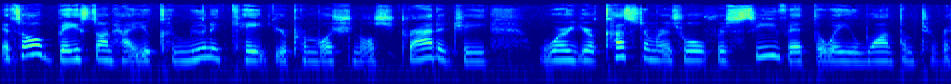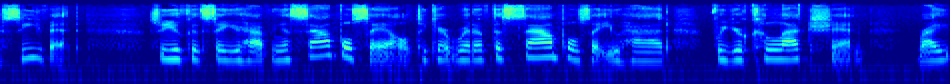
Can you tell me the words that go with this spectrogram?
it's all based on how you communicate your promotional strategy where your customers will receive it the way you want them to receive it so you could say you're having a sample sale to get rid of the samples that you had for your collection, right?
